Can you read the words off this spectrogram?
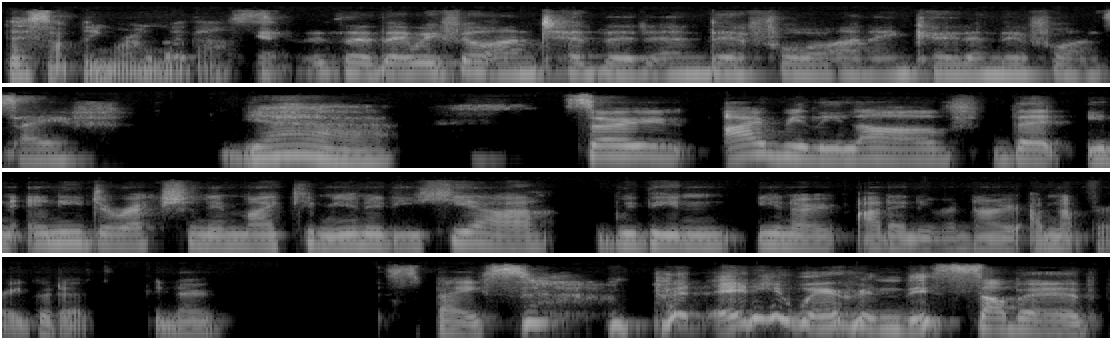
There's something wrong with us. Yeah, so that we feel untethered and therefore unanchored and therefore unsafe. Yeah. So I really love that in any direction in my community here within, you know, I don't even know, I'm not very good at, you know, space, but anywhere in this suburb,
